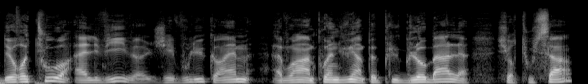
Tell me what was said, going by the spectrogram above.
De retour à Lviv, j'ai voulu quand même avoir un point de vue un peu plus global sur tout ça.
